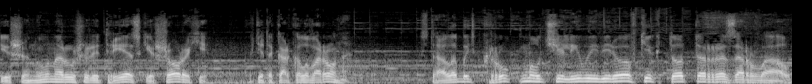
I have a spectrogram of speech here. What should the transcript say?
Тишину нарушили трески, шорохи. Где-то каркала ворона. Стало быть, круг молчаливой веревки кто-то разорвал.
